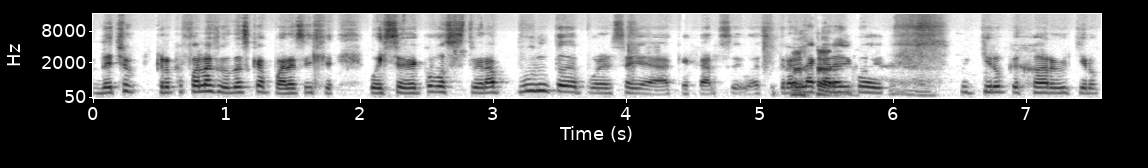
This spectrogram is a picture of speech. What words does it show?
de hecho, creo que fue la segunda vez que aparece y dije, güey, se ve como si estuviera a punto de ponerse a quejarse, güey. Si trae la cara y como de, me quiero quejar, güey, quiero,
